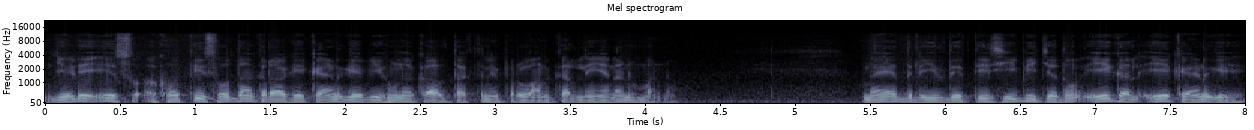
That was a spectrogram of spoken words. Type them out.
ਜਿਹੜੇ ਇਸ ਅਖੌਤੀ ਸੋਧਾਂ ਕਰਾ ਕੇ ਕਹਿਣਗੇ ਵੀ ਹੁਣ ਅਕਾਲ ਤਖਤ ਨੇ ਪ੍ਰਵਾਨ ਕਰ ਲਈ ਇਹਨਾਂ ਨੂੰ ਮੰਨੋ। ਮੈਂ ਇਹ ਦਲੀਲ ਦਿੱਤੀ ਸੀ ਵੀ ਜਦੋਂ ਇਹ ਗੱਲ ਇਹ ਕਹਿਣਗੇ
